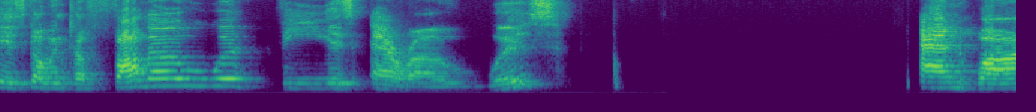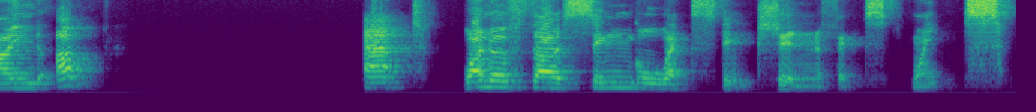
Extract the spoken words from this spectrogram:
is going to follow these arrows and wind up at one of the single extinction fixed points.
